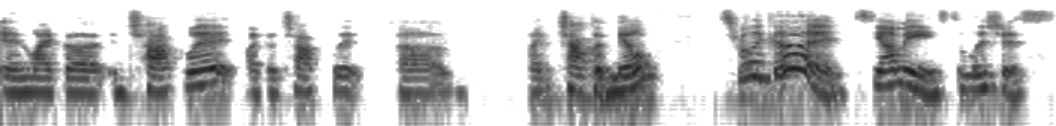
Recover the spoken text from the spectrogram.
and like a and chocolate, like a chocolate uh, like chocolate milk. It's really good. It's yummy. It's delicious.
